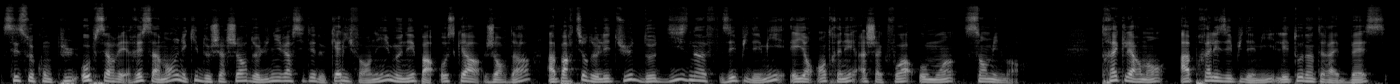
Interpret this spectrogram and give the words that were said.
C'est ce qu'ont pu observer récemment une équipe de chercheurs de l'Université de Californie menée par Oscar Jorda à partir de l'étude de 19 épidémies ayant entraîné à chaque fois au moins 100 000 morts. Très clairement, après les épidémies, les taux d'intérêt baissent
